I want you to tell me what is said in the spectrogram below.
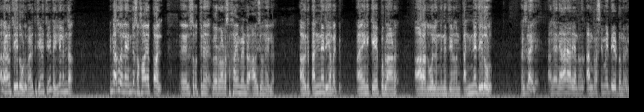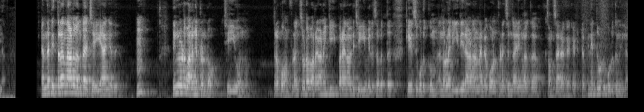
അത് അയാൾ ചെയ്തോളൂ. അയാൾക്ക് ചെയ്യണം ചെയ്യട്ടെ എന്താ? പിന്നെ അതുമല്ല എന്റെ സഹായത്താൽ എലിസബത്തിന് വേറൊരാളുടെ സഹായം വേണ്ട ആവശ്യമൊന്നുമില്ല. അവർക്ക് തന്നെ ചെയ്യാൻ പറ്റും. അതിന് കേപ്പബിൾ ആണ്. ആൾ അതുപോലെ എന്തെങ്കിലും ചെയ്യണം തന്നെ ചെയ്തോളൂ. മനസ്സിലായില്ലേ? അങ്ങനെ ഞാൻ ആരെയും അണ്ടർ എസ്റ്റിമേറ്റ് ചെയ്തിട്ടൊന്നുമില്ല. എന്നിട്ട് ഇത്ര നാളും എന്താ ചെയ്യാഞ്ഞത്? നിങ്ങളോട് പറഞ്ഞിട്ടുണ്ടോ? ചെയ്യുമെന്ന് ഇത്ര കോൺഫിഡൻസോടെ പറയുകയാണെങ്കിൽ ഈ പറയുന്നവർ ചെയ്യും എലിസബത്ത് കേസ് കൊടുക്കും എന്നുള്ള രീതിയിലാണ് അണ്ണന്റെ കോൺഫിഡൻസും കാര്യങ്ങളൊക്കെ സംസാരമൊക്കെ കേട്ടിട്ട് പിന്നെ എന്തുകൊണ്ട് കൊടുക്കുന്നില്ല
